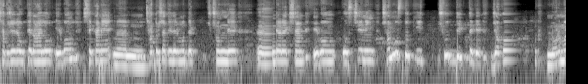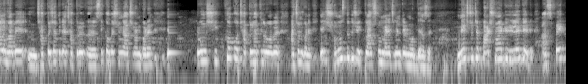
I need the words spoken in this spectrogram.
ছাত্রছাত্রীরা উঠে দাঁড়াল এবং সেখানে ছাত্রছাত্রীদের মধ্যে সঙ্গে ইন্টারাকশন এবং কোশ্চেনিং সমস্ত কিছুর দিক থেকে যখন নর্মালভাবে ছাত্রছাত্রীরা ছাত্র শিক্ষকের সঙ্গে আচরণ করেন এবং শিক্ষক ও ছাত্রছাত্রীভাবে আচরণ করেন, এই সমস্ত কিছুই ক্লাসরুম ম্যানেজমেন্টের মধ্যে আছে। নেক্সট হচ্ছে personality related aspect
